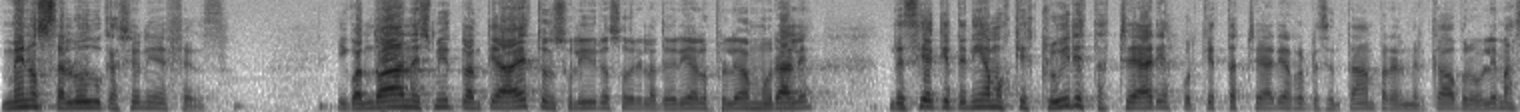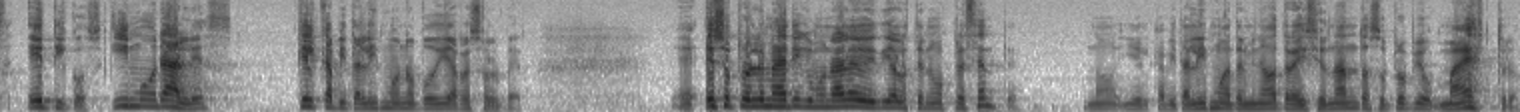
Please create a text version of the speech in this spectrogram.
menos salud, educación y defensa. Y cuando Adam Smith planteaba esto en su libro sobre la teoría de los problemas morales, decía que teníamos que excluir estas tres áreas porque estas tres áreas representaban para el mercado problemas éticos y morales que el capitalismo no podía resolver. Eh, esos problemas éticos y morales hoy día los tenemos presentes, ¿no? y el capitalismo ha terminado traicionando a su propio maestro,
